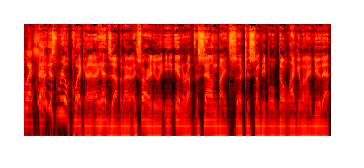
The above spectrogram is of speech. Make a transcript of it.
U.S. Uh, just real quick, a, a heads up, and I, am sorry to I- interrupt the sound bites because uh, some people don't like it when I do that,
